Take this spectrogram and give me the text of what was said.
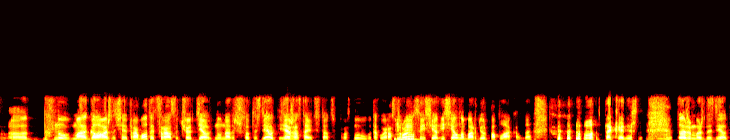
ну, голова же начинает работать сразу, что делать, ну, надо что-то сделать, нельзя же оставить ситуацию просто. Ну, такой расстроился mm-hmm. и, сел, и сел на бордюр, поплакал, да. вот так, конечно, тоже можно сделать.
